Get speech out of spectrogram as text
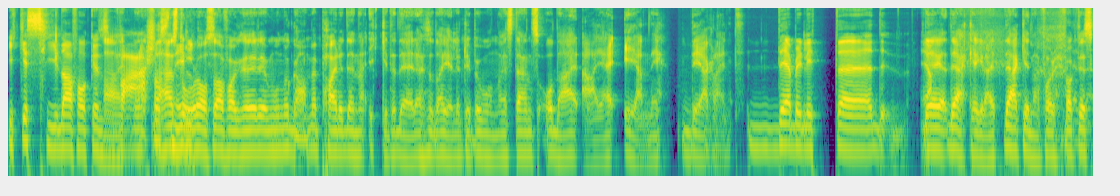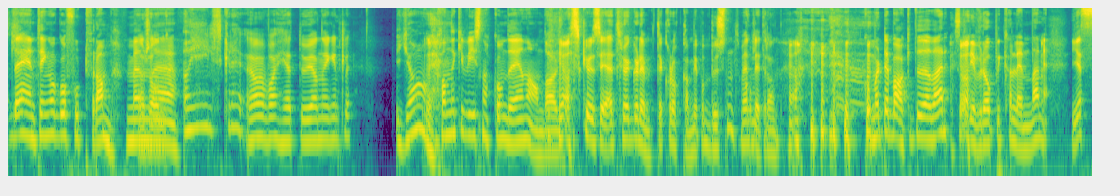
Ikke si det, folkens. Nei, Vær så Her står det også da, er monogame par, den er ikke til dere. Så da gjelder type one night stands, og der er jeg enig. Det er kleint. Det blir litt uh, d- ja. Det, det er ikke greit. Det er ikke innafor, faktisk. Det er én ting å gå fort fram, men Det sånn, eh, Å, jeg elsker det. Ja, hva het du igjen, egentlig? Ja, kan ikke vi snakke om det en annen dag? Ja, skal vi se, Jeg tror jeg glemte klokka mi på bussen. Vent litt. Rann. Kommer tilbake til det der. Skriver det opp i kalenderen, jeg. Yes.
